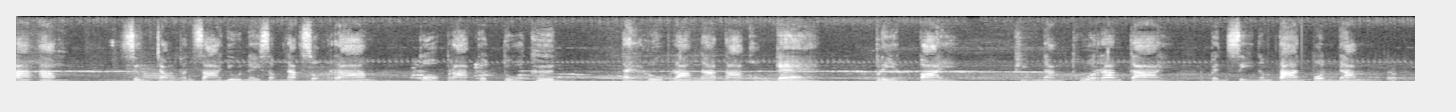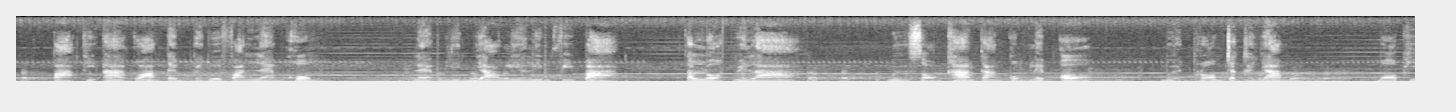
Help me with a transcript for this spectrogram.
ตาอ่ำ ซึ่งจำพรรษาอยู่ในสำนักสงฆ์ร้าง ก็ปรากฏตัวขึ้น แต่รูปร่างหน้าตาของแก เปลี่ยนไป ผิวหนังทั่วร่างกายเป็นสีน้ำตาลปนดำ ปากที่อ้ากว้างเต็มไปด้วยฟันแหลมคม แลบลิ้นยาวเลียริมฝีปาก ตลอดเวลา มือสองข้างกลางกงเล็บออก เหมือนพร้อมจะขยำหมอผี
